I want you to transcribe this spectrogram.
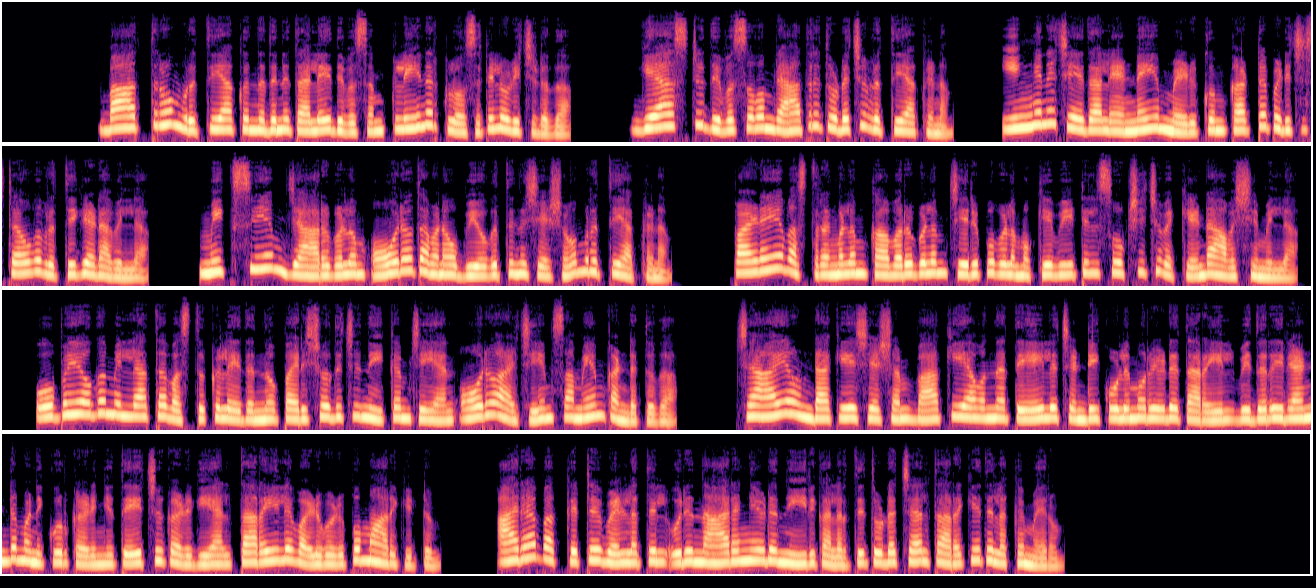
ബാത്റൂം വൃത്തിയാക്കുന്നതിന് തലേ ദിവസം ക്ലീനർ ക്ലോസറ്റിൽ ഒഴിച്ചിടുക. ഗ്യാസ്റ്റ് ദിവസവും രാത്രി തുടച്ചു വൃത്തിയാക്കണം. ഇങ്ങനെ ചെയ്താൽ എണ്ണയും മെഴുക്കും കട്ട പിടിച്ച് സ്റ്റൗവ് വൃത്തികേടാവില്ല. മിക്സിയും ജാറുകളും ഓരോ തവണ ഉപയോഗത്തിനു ശേഷവും വൃത്തിയാക്കണം. പഴയ വസ്ത്രങ്ങളും കവറുകളും ചെരുപ്പുകളുമൊക്കെ വീട്ടിൽ സൂക്ഷിച്ചു വെക്കേണ്ട ആവശ്യമില്ല. ഉപയോഗമില്ലാത്ത വസ്തുക്കളേതെന്നു പരിശോധിച്ച് നീക്കം ചെയ്യാൻ ഓരോ ആഴ്ചയും സമയം കണ്ടെത്തുക. ചായ ഉണ്ടാക്കിയ ശേഷം ബാക്കിയാവുന്ന തേയില ചെണ്ടി കുളിമുറിയുടെ തറയിൽ വിതറി രണ്ട് മണിക്കൂർ കഴിഞ്ഞ് തേച്ചു കഴുകിയാൽ തറയിലെ വഴുവഴുപ്പ് മാറിക്കിട്ടും. അര ബക്കറ്റ് വെള്ളത്തിൽ ഒരു നാരങ്ങയുടെ നീര് കലർത്തി തുടച്ചാൽ തറയ്ക്ക് തിളക്കമേറും.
